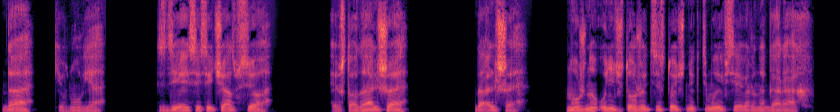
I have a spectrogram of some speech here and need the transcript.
«Да», — кивнул я. «Здесь и сейчас все. И что дальше?» «Дальше. Нужно уничтожить источник тьмы в северных горах.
